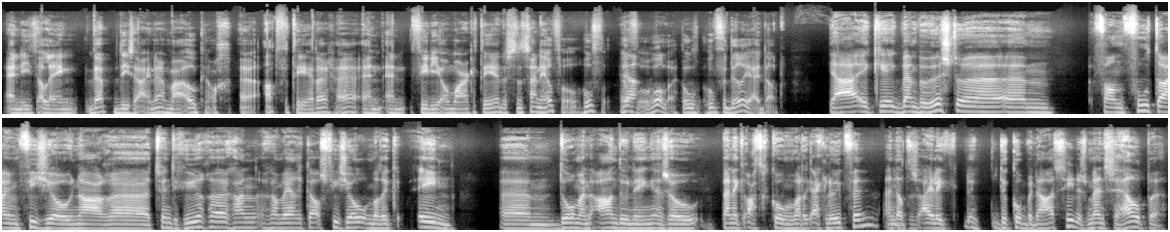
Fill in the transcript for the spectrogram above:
En niet alleen webdesigner, maar ook nog uh, adverteerder hè? en, en videomarketeer. Dus dat zijn heel veel, heel, heel veel rollen. Hoe, hoe verdeel jij dat? Ja, ik, ik ben bewust uh, um, van fulltime fysio naar uh, eh, 20 uur gaan, gaan werken als fysio. Omdat ik één, um, door mijn aandoening en zo, ben ik achtergekomen wat ik echt leuk vind. En dat is eigenlijk de, de combinatie. Dus mensen helpen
